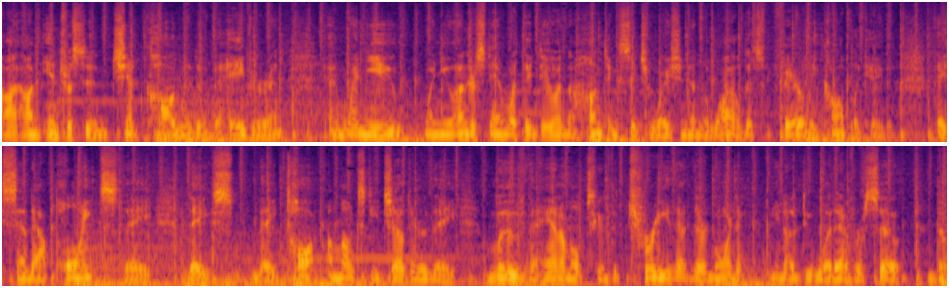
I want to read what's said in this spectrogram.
I, am interested in chimp cognitive behavior, and and when you when you understand what they do in the hunting situation in the wild, it's fairly complicated. They send out points. They they they talk amongst each other. They move the animal to the tree that they're going to you know do whatever. So the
